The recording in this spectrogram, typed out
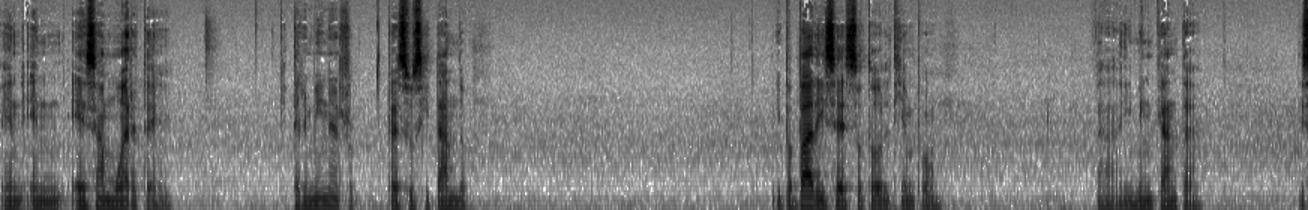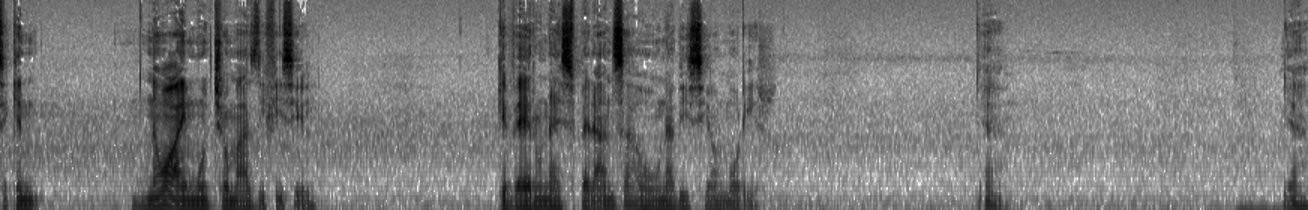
en, en esa muerte, que termine resucitando. Mi papá dice eso todo el tiempo. Ah, y me encanta. Dice que no hay mucho más difícil que ver una esperanza o una visión morir. Ya. Ya.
